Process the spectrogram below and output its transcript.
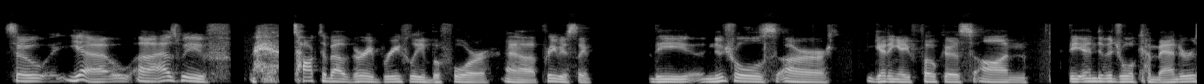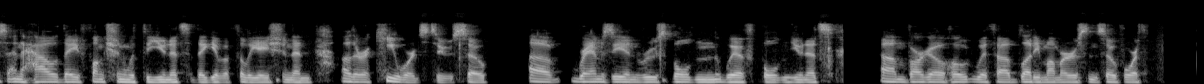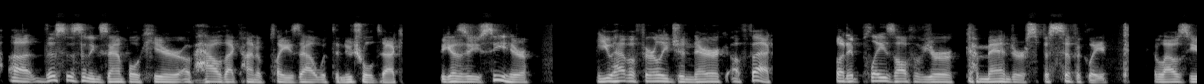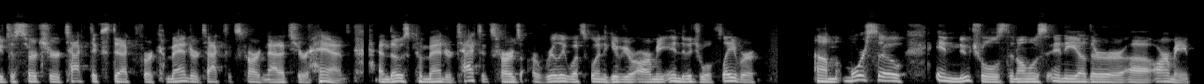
so yeah, uh, as we've talked about very briefly before uh, previously, the neutrals are getting a focus on the individual commanders and how they function with the units that they give affiliation and other keywords to. So uh, Ramsay and Roose Bolton with Bolton units, um, Vargo Hoat with uh, Bloody Mummers, and so forth. Uh, this is an example here of how that kind of plays out with the neutral deck, because as you see here, you have a fairly generic effect but it plays off of your commander specifically. It allows you to search your tactics deck for a commander tactics card and add it to your hand. And those commander tactics cards are really what's going to give your army individual flavor, um, more so in neutrals than almost any other uh, army.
